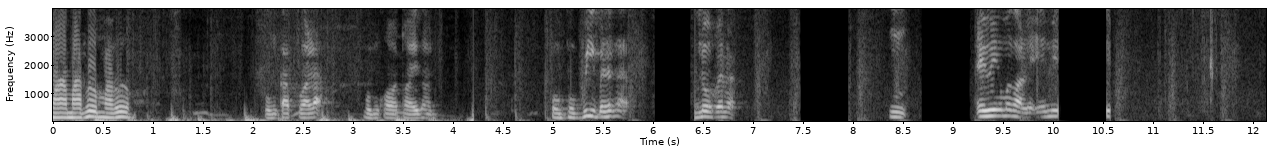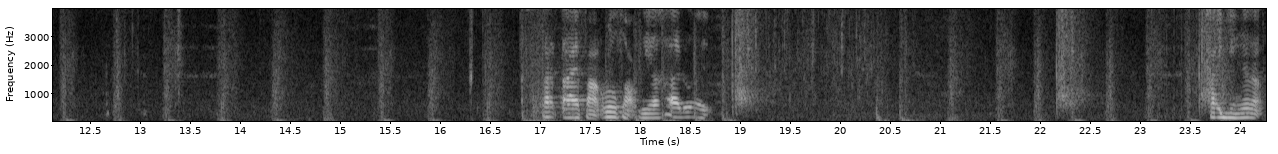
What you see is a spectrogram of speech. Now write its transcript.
มามาเพิ่มมาเพิ่มผมกลับก่อนละ ผมขอถอยก่อน ผมผมวิ่งไปแล้วน่ะโลกแล้วน่ะเอ็งวิ่งมาก่อนเลยเอ็งวิ่งถ้าตายฝากลูกฝากเมียข้าด้วย ใครยิงนั่นอะ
